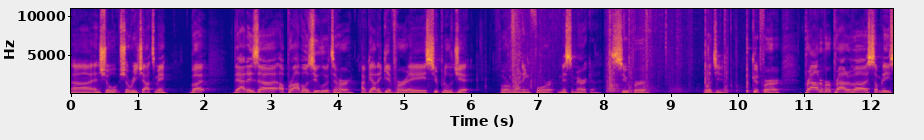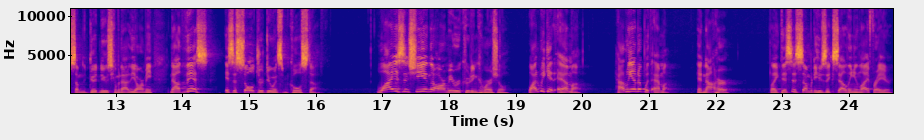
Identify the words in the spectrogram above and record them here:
uh, and she'll she'll reach out to me. But that is uh, a bravo Zulu to her. I've got to give her a super legit for running for Miss America. Super legit. Good for her. Proud of her. Proud of uh, somebody. Some good news coming out of the army. Now this is a soldier doing some cool stuff. Why isn't she in the army recruiting commercial? Why do we get Emma? How do we end up with Emma and not her? Like this is somebody who's excelling in life right here,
